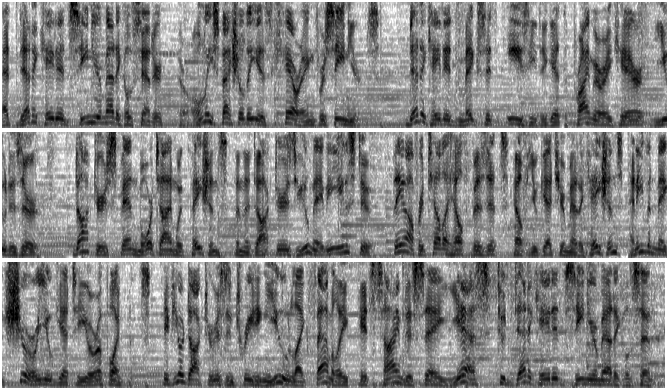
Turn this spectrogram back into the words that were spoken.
At Dedicated Senior Medical Center, their only specialty is caring for seniors. Dedicated makes it easy to get the primary care you deserve. Doctors spend more time with patients than the doctors you may be used to. They offer telehealth visits, help you get your medications, and even make sure you get to your appointments. If your doctor isn't treating you like family, it's time to say yes to Dedicated Senior Medical Center.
